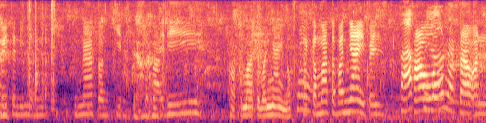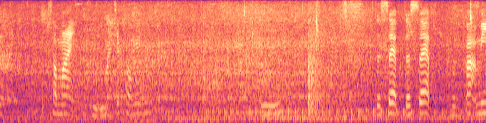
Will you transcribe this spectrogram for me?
ไม่จะดีเห็นเห็นหน้าตอนกินสบายดีหอกมาแต่วันใหญ่เนาะแต่กลับมาตะบ้านใหญ่ไปพักเข้าแล้วนะสาวอันสมัยสมัยเจ้าของนี่ อืม จะแซ่บจะแซ่บบนปะมี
